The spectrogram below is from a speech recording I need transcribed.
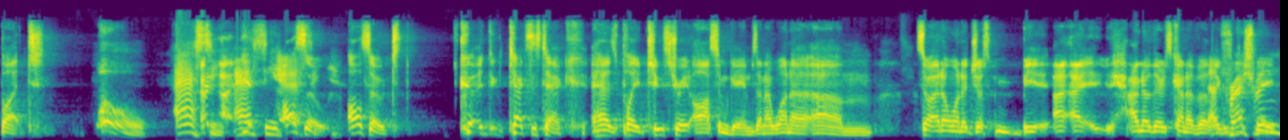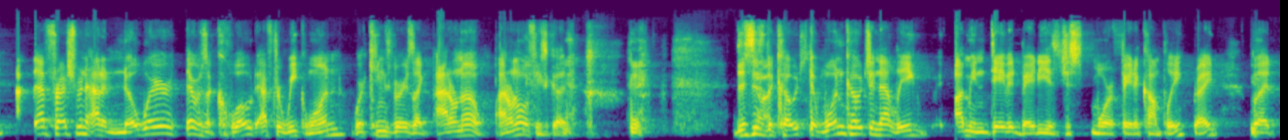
butt. Whoa, assy, assy, Also, assy. also. T- Texas Tech has played two straight awesome games, and I want to um, so I don't want to just be. I, I, I know there's kind of a that like, freshman. That freshman out of nowhere. There was a quote after week one where Kingsbury's like, "I don't know. I don't know if he's good." This is the coach, the one coach in that league. I mean, David Beaty is just more a fait accompli, right? But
